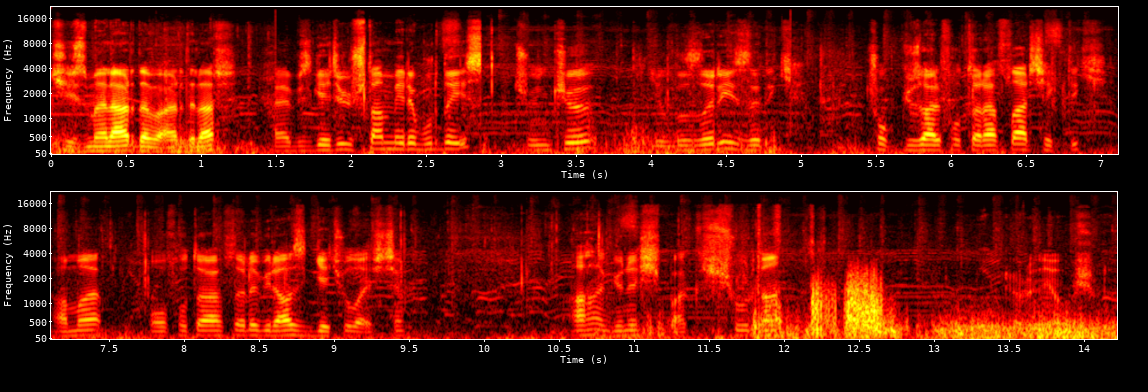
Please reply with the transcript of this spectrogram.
çizmeler de verdiler. E, Biz gece 3'ten beri buradayız. Çünkü yıldızları izledik. Çok güzel fotoğraflar çektik ama o fotoğraflara biraz geç ulaşacağım. Aha güneş bak şuradan görünüyor mu şurada?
